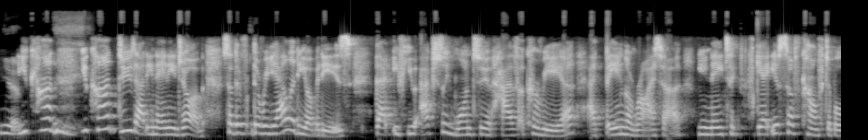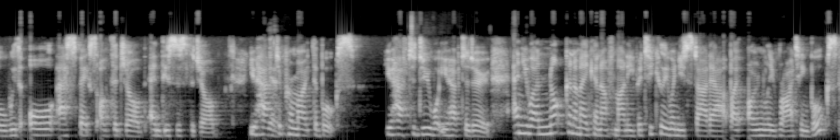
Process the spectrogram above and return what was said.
Yep. You can't you can't do that in any job. So the the reality of it is that if you actually want to have a career at being a writer, you need to get yourself comfortable with all aspects of the job and this is the job. You have to promote the books. You have to do what you have to do. And you are not going to make enough money, particularly when you start out by only writing books.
